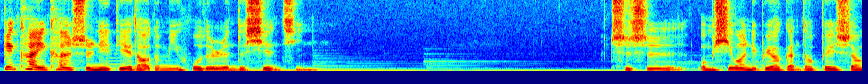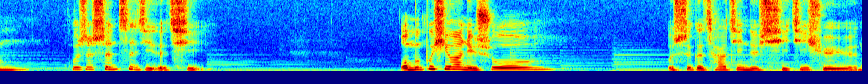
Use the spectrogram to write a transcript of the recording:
便看一看使你跌倒的迷惑的人的陷阱。此时，我们希望你不要感到悲伤，或是生自己的气。我们不希望你说：“我是个差劲的袭击学员。”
